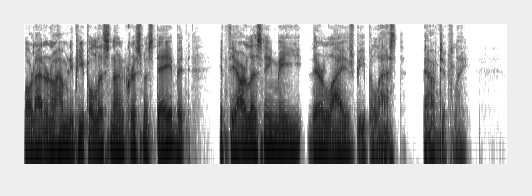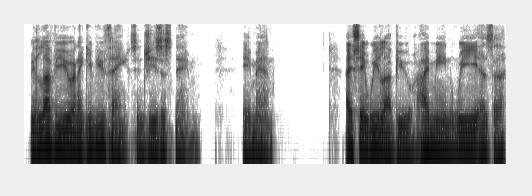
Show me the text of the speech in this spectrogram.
Lord, I don't know how many people listen on Christmas Day, but if they are listening, may their lives be blessed bountifully. We love you and I give you thanks in Jesus' name. Amen. I say we love you. I mean we as a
